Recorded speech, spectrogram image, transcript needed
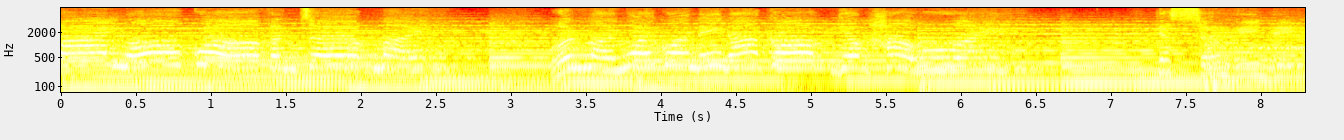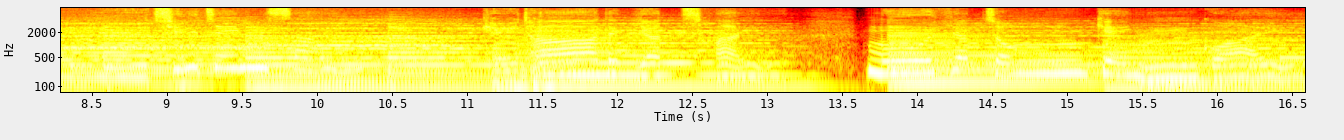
怪我过分着迷，换来爱过你那各样后遗。一想起你如此精细，其他的一切没一种矜贵。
